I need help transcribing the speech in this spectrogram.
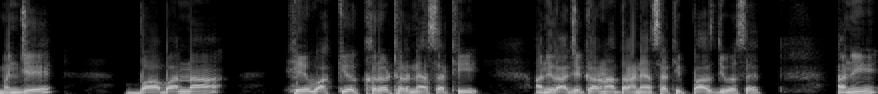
म्हणजे बाबांना हे वाक्य खरं ठरण्यासाठी आणि राजकारणात राहण्यासाठी पाच दिवस आहेत आणि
